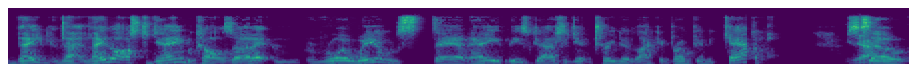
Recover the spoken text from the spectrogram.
they they lost the game because of it. And Roy Williams said, "Hey, these guys are getting treated like they broke into Capitol." Yeah. So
